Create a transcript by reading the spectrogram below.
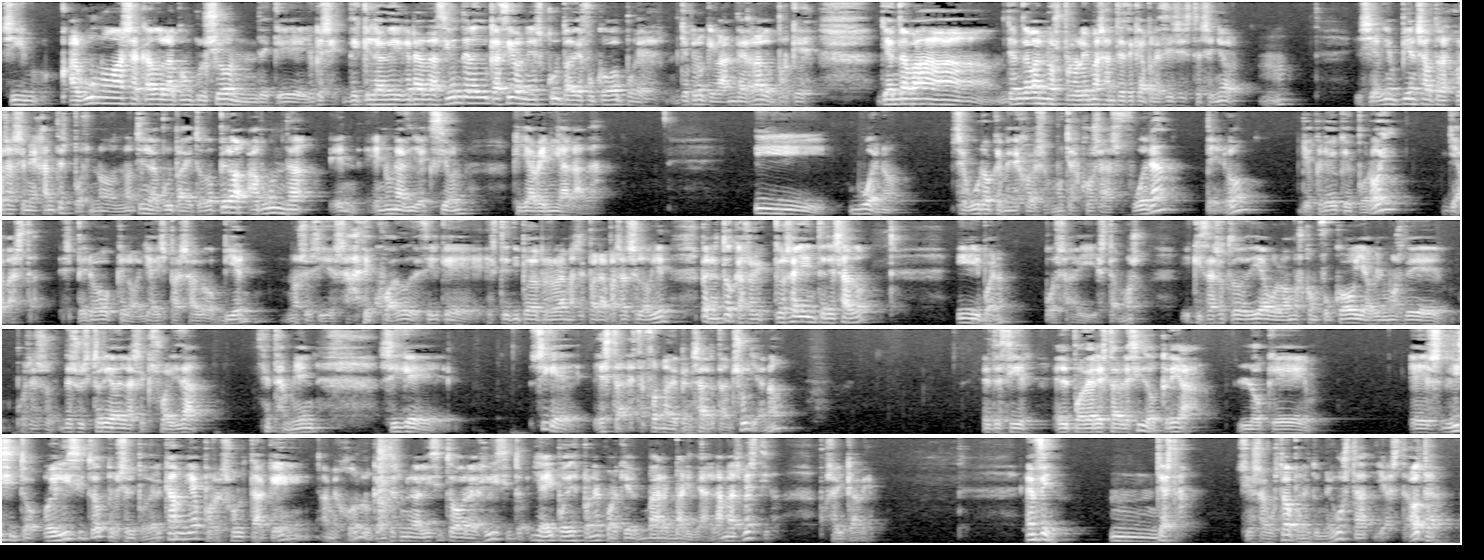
si alguno ha sacado la conclusión de que, yo qué sé, de que la degradación de la educación es culpa de Foucault, pues yo creo que van de errado, porque ya andaba, ya andaban los problemas antes de que apareciese este señor. Y si alguien piensa otras cosas semejantes, pues no, no tiene la culpa de todo, pero abunda en, en una dirección que ya venía dada. Y bueno, seguro que me dejo eso, muchas cosas fuera, pero yo creo que por hoy ya basta. Espero que lo hayáis pasado bien. No sé si es adecuado decir que este tipo de programas es para pasárselo bien, pero en todo caso, que os haya interesado. Y bueno, pues ahí estamos y quizás otro día volvamos con Foucault y hablemos de, pues eso, de su historia de la sexualidad, que también sigue, sigue esta, esta forma de pensar tan suya, ¿no? Es decir, el poder establecido crea lo que es lícito o ilícito, pero si el poder cambia, pues resulta que a lo mejor lo que antes no era lícito ahora es lícito. Y ahí podéis poner cualquier barbaridad, la más bestia. Pues ahí cabe. En fin, mm, ya está. Si os ha gustado, poned un me gusta y hasta otra.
